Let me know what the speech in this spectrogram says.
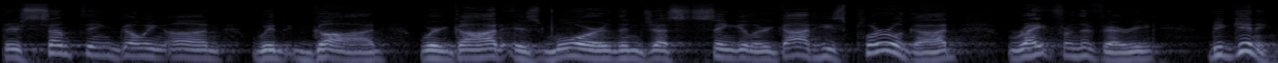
There's something going on with God where God is more than just singular God. He's plural God right from the very beginning.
